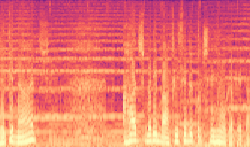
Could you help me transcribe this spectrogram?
लेकिन आज आज मेरी माफ़ी से भी कुछ नहीं होगा बेटा।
